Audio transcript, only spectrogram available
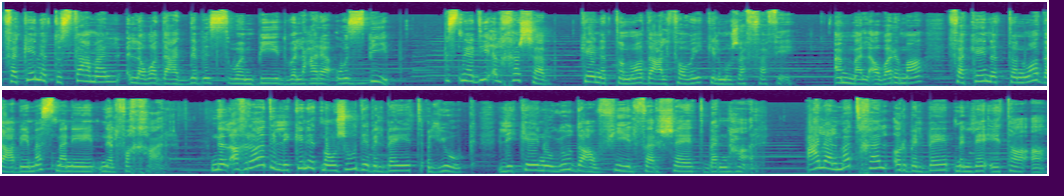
فكانت تستعمل لوضع الدبس ومبيد والعرق والزبيب. بصناديق الخشب كانت تنوضع الفواكه المجففة. أما الأورمة فكانت تنوضع بمسمنة من الفخار. من الأغراض اللي كانت موجودة بالبيت اليوك اللي كانوا يوضعوا فيه الفرشات بالنهار. على المدخل قرب الباب منلاقي طاقة.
